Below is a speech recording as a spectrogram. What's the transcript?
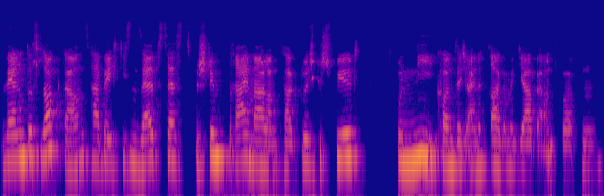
Während des Lockdowns habe ich diesen Selbsttest bestimmt dreimal am Tag durchgespielt und nie konnte ich eine Frage mit Ja beantworten.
